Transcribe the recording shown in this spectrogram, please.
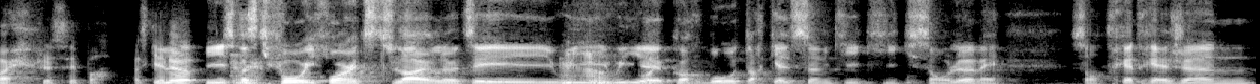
Ouais. Je sais pas. Parce que là, C'est parce qu'il faut, il faut un titulaire. Là. Tu sais, Oui, oui euh, Corbeau, Torkelson qui, qui- qui sont là, mais ils sont très, très jeunes.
